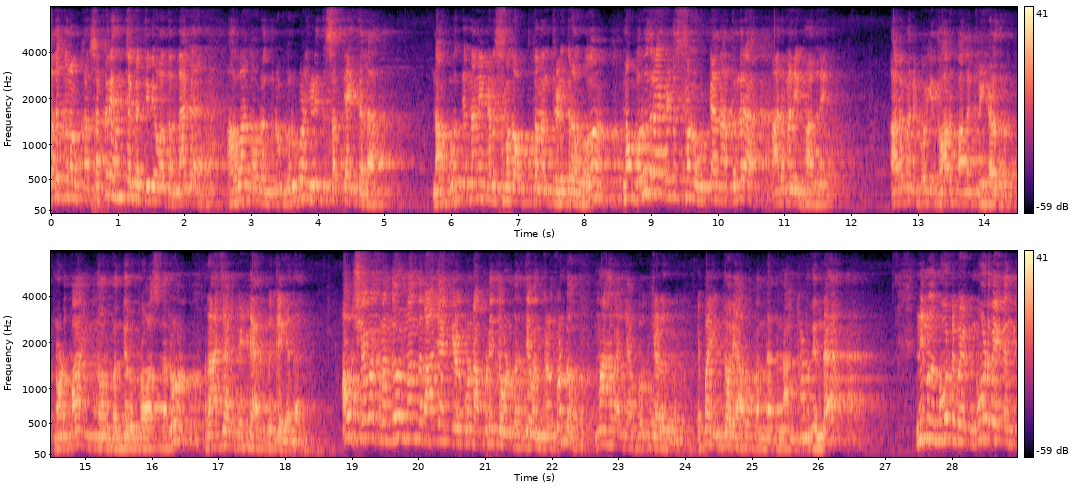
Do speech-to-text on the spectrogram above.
ಅದಕ್ಕೆ ನಾವು ಕ- ಸಕ್ಕರೆ ಹಂಚಕತ್ತಿದೇವ ತಂದಾಗ. ಅವಾಗ ಅವ್ರಂದ್ರು, ಗುರುಗಳು ಹೇಳಿದ್ದು ಸತ್ಯ ಆಯ್ತಲ್ಲ ನಾವು ಹೋದಿಂದಾನೇ ಗಂಡಸ ಮಗ ಹುಟ್ಟತಾನಂತ ಹೇಳಿದ್ರು ಅವರು. ನಾವು ಬರೋದ್ರಾಗ ಗಂಡಸ ಮಗ ಹುಟ್ಟ್ಯಾನ ಅಂತಂದ್ರ ಅರಮನೆಗೆ ಹಾದ್ರೆ. ಅರಮನೆಗೆ ಹೋಗಿ ದ್ವಾರಪಾಲಕರಿಗೆ ಹೇಳಿದ್ರು, ನೋಡಪ್ಪ, ಇಂಥವ್ರು ಬಂದಿರೋ ಪ್ರವಾಸಿಗರು ರಾಜ ಭೇಟಿ ಆಗ್ಬೇಕಾಗ್ಯದ. ಅವ್ರ ಸೇವಕರಂದು ಮಂದ್ ರಾಜ ಕೇಳ್ಕೊಂಡು, ಅಪ್ಪಣೆ ತಗೊಂಡು ಬರ್ತೀವಿ ಅಂತ ಹೇಳ್ಕೊಂಡು ಮಹಾರಾಜ ಹೋಗಿ ಕೇಳಿದ್ರು. ಯಪ್ಪ, ಇಂಥವ್ರು ಯಾರೋ ಬಂದಾರ ನಾಲ್ಕಣದಿಂದ ನಿಮಗೆ ನೋಡ್ಬೇಕು, ನೋಡ್ಬೇಕಂತ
